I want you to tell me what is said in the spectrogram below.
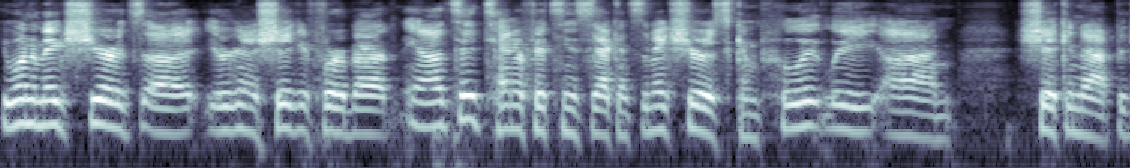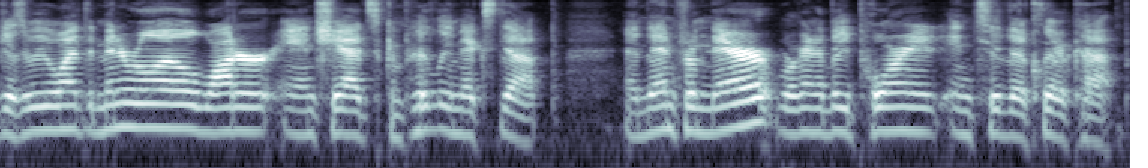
You want to make sure it's, uh, you're going to shake it for about, you know, I'd say 10 or 15 seconds to make sure it's completely um, shaken up because we want the mineral oil, water, and chads completely mixed up. And then from there, we're going to be pouring it into the clear cup.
